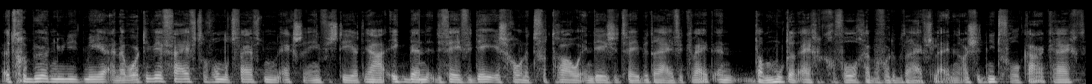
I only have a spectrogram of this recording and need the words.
het gebeurt nu niet meer. En dan wordt er weer 50 of 150 miljoen extra geïnvesteerd. Ja, ik ben, de VVD is gewoon het vertrouwen in deze twee bedrijven kwijt. En dan moet dat eigenlijk gevolg hebben voor de bedrijfsleiding. Als je het niet voor elkaar krijgt,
